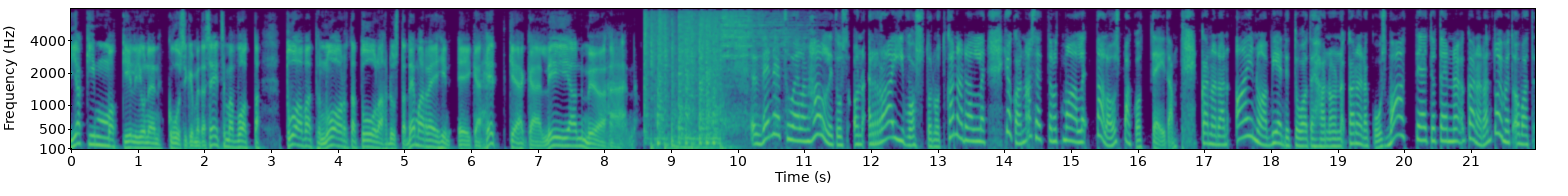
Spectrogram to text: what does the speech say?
ja Kimmo Kiljunen, 67 vuotta, tuovat nuorta tuulahdusta demareihin, eikä hetkeäkään liian myöhään. Venezuelan hallitus on raivostunut Kanadalle, joka on asettanut maalle talouspakotteita. Kanadan ainoa vientituotehan on kanadakuusvaatteet, joten Kanadan toimet ovat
